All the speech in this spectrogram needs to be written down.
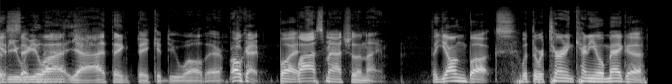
a WWE line. Yeah, I think they could do well there. Okay, But- last match of the night. the young bucks with the returning kenny omega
